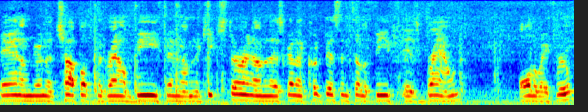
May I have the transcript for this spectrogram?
And I'm going to chop up the ground beef, and I'm going to keep stirring. I'm going to cook this until the beef is brown all the way through.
